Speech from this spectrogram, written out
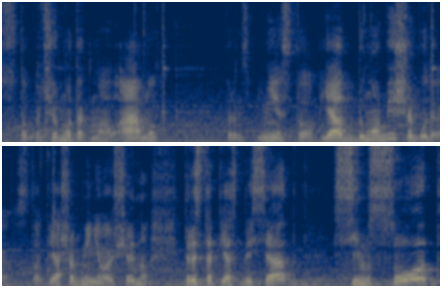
Стоп, а чому так мало? А, ну. Принципі, ні, стоп. Я думав більше буде. Стоп, я ж обмінював щойно. 350, 700.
